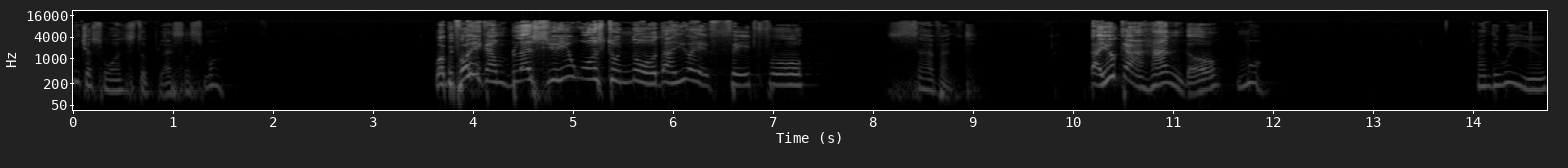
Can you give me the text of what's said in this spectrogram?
He just wants to bless us more. But before he can bless you, he wants to know that you are a faithful servant, that you can handle more. And the way you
